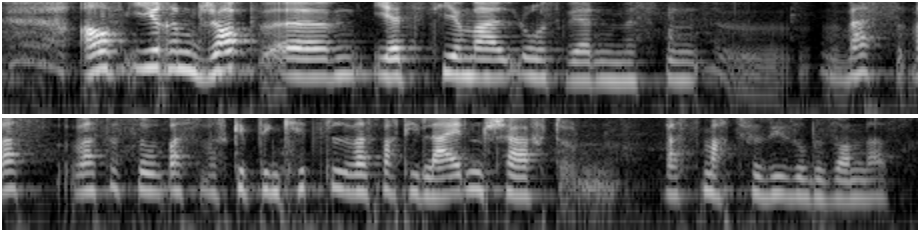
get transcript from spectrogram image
auf Ihren Job ähm, jetzt hier mal loswerden müssten, äh, was, was, was ist so, was, was gibt den Kitzel, was macht die Leidenschaft und was macht es für Sie so besonders?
